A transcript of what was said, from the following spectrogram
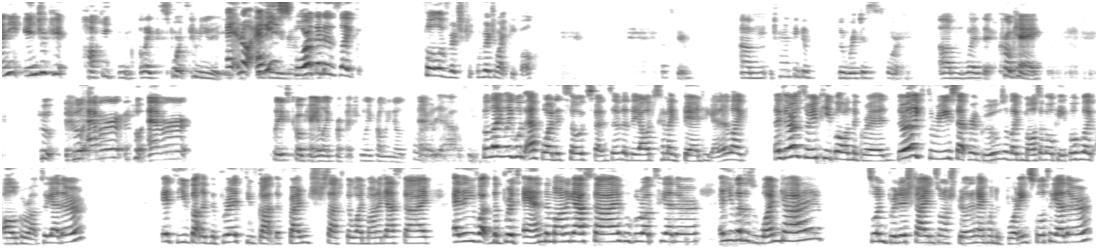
Any intricate hockey like sports community. And, no, any really sport that is like full of rich, rich white people. That's true. Um, I'm trying to think of the richest sport. Um, what is it? Croquet. Who whoever whoever plays croquet like professionally probably knows Oh, everything yeah. else. But like, like with F1, it's so expensive that they all just kind of like band together. Like, like there are three people on the grid. There are like three separate groups of like multiple people who like all grew up together. It's you've got like the Brits, you've got the French slash the one Monegasque guy, and then you've got the Brits and the Monegasque guy who grew up together, and you've got this one guy, this one British guy and this one Australian guy who went to boarding school together.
